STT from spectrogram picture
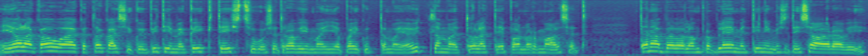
ei ole kaua aega tagasi, kui pidime kõik teistsugused ravimajja paigutama ja ütlema, et olete ebanormaalsed. tänapäeval on probleem, et inimesed ei saa ravi.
